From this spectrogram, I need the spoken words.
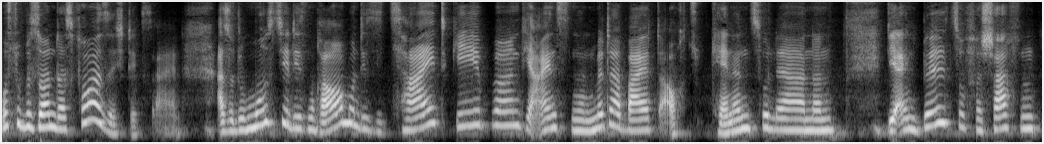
musst du besonders vorsichtig sein. Also du musst dir diesen Raum und diese Zeit geben, die einzelnen Mitarbeiter auch zu kennenzulernen, dir ein Bild zu verschaffen,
